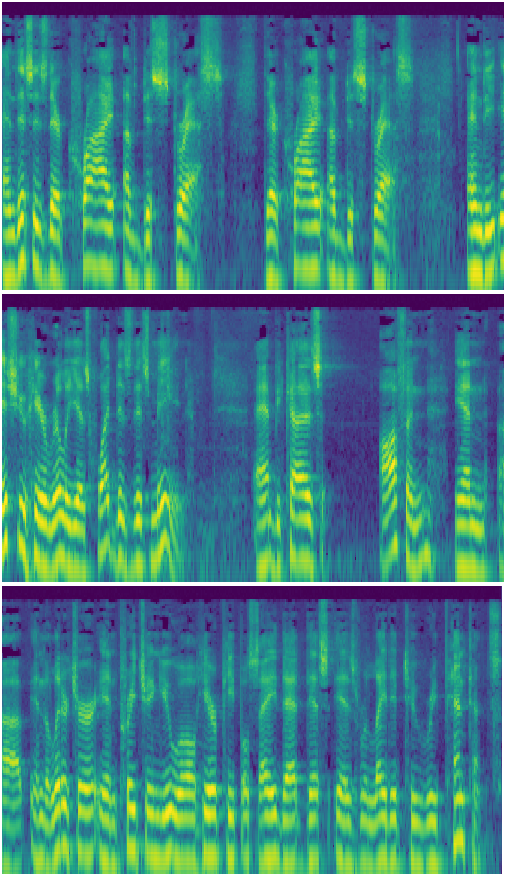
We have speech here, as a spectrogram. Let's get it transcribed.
And this is their cry of distress. Their cry of distress. And the issue here really is what does this mean? And because often in uh, in the literature in preaching you will hear people say that this is related to repentance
